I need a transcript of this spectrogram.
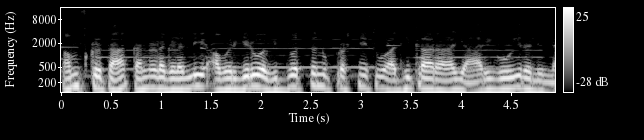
ಸಂಸ್ಕೃತ ಕನ್ನಡಗಳಲ್ಲಿ ಅವರಿಗಿರುವ ವಿದ್ವತ್ತನ್ನು ಪ್ರಶ್ನಿಸುವ ಅಧಿಕಾರ ಯಾರಿಗೂ ಇರಲಿಲ್ಲ.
